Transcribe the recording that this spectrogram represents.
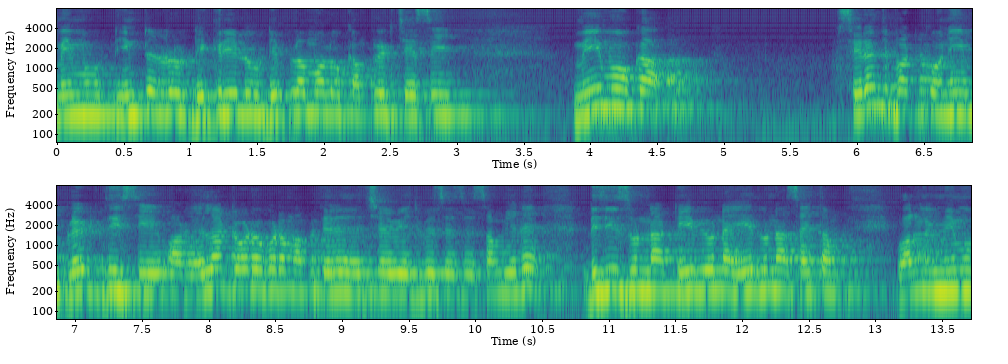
మేము ఇంటర్లు డిగ్రీలు డిప్లొమాలు కంప్లీట్ చేసి మేము ఒక సిరంజ్ పట్టుకొని బ్లడ్ తీసి వాడు ఎలాంటి వాడో కూడా మాకు తెలియజేవి హెచ్బిసిసి సమ్ ఏదే డిసీజ్ ఉన్నా టీవీ ఉన్నా ఏది ఉన్నా సైతం వాళ్ళని మేము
